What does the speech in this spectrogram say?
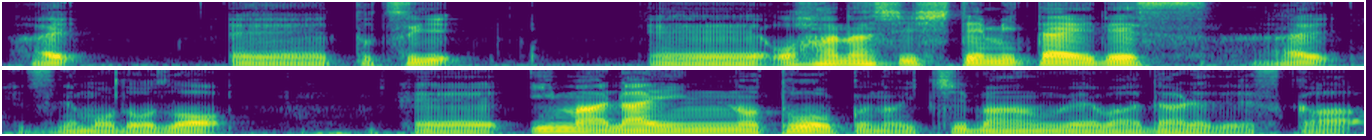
はい。えー、っと次。えー、お話ししてみたいです。はい。いつでもどうぞ。えー、今 LINE のトークの一番上は誰ですか？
